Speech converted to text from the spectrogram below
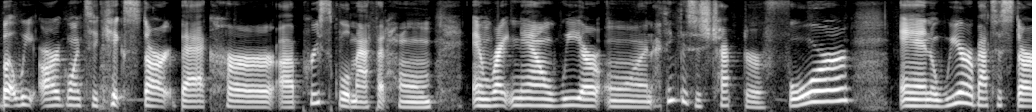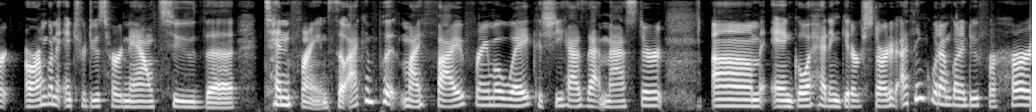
but we are going to kickstart back her uh, preschool math at home. And right now we are on, I think this is chapter four and we are about to start or I'm going to introduce her now to the 10 frame so I can put my five frame away because she has that mastered um, and go ahead and get her started. I think what I'm going to do for her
